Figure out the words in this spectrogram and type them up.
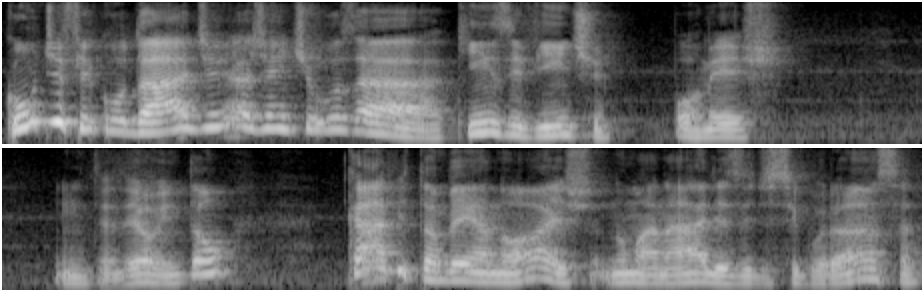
Com dificuldade, a gente usa 15, 20 por mês. Entendeu? Então, cabe também a nós, numa análise de segurança,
